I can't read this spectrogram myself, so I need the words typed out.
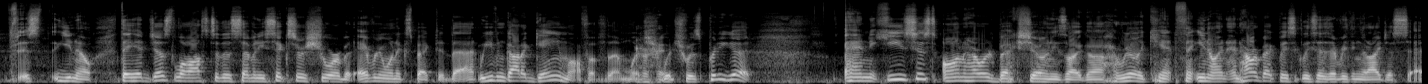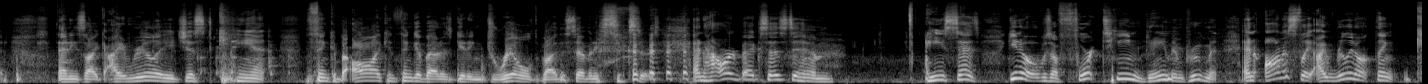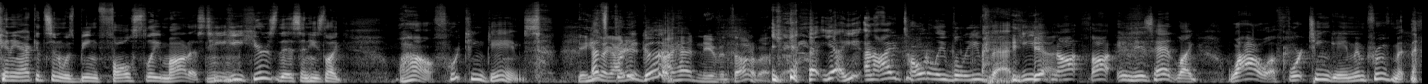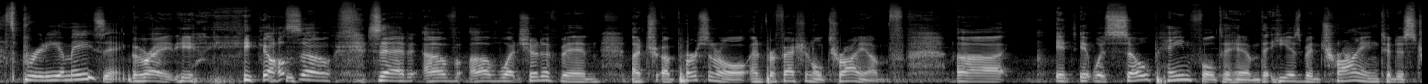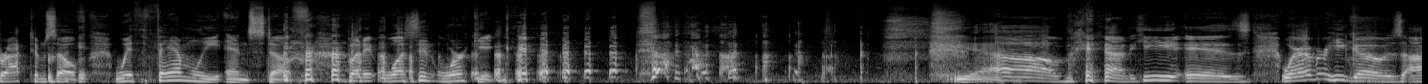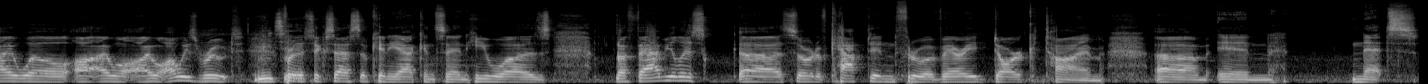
You know, they had just lost to the 76ers, sure, but everyone expected that. We even got a game off of them, which right. which was pretty good and he's just on Howard Beck's show, and he's like, uh, I really can't think, you know. And, and, Howard Beck basically says everything that I just said, and he's like, I really just can't think about. All I can think about is getting drilled by the 76ers. and Howard Beck says to him, he says, you know, it was a 14 game improvement. And honestly, I really don't think Kenny Atkinson was being falsely modest. Mm-hmm. He, he hears this and he's like, wow, 14 games. Yeah, That's like, pretty I good. I hadn't even thought about that. Yeah, yeah he, and I totally believe that. He yeah. had not thought in his head, like, wow, a 14 game improvement. That's pretty amazing. Right. He he also said of of what should have been a, tr- a personal and professional triumph. Uh, it, it was so painful to him that he has been trying to distract himself with family and stuff, but it wasn't working. Yeah. Oh man, he is wherever he goes. I will. Uh, I will. I will always root for the success of Kenny Atkinson. He was a fabulous uh, sort of captain through a very dark time um, in Nets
